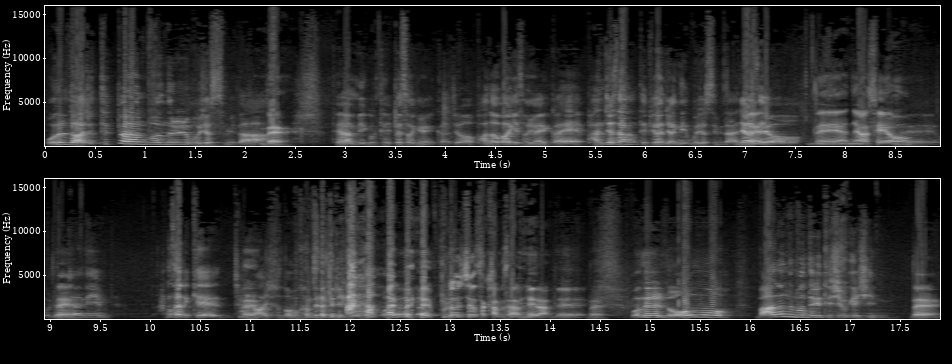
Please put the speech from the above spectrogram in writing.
오늘도 아주 특별한 분을 모셨습니다. 네. 대한민국 대표 성형외과죠. 반어박이 성형외과의 반재상 대표 원장님 모셨습니다. 안녕하세요. 네, 안녕하세요. 네, 우리 네. 원장님 항상 이렇게 잘 네. 나와주셔서 너무 감사드리고 네, 불러주셔서 감사합니다. 네. 네. 오늘 너무 많은 분들이 드시고 계신 네.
